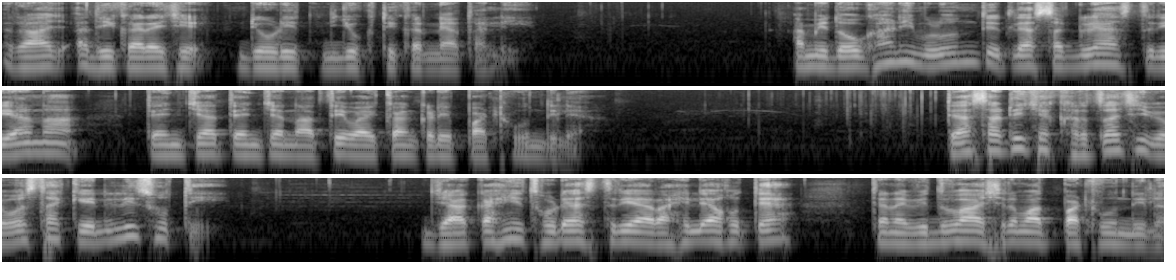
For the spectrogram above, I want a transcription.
राज अधिकाऱ्याची ड्युटीत नियुक्ती करण्यात आली. आम्ही दोघांनी मिळून तिथल्या सगळ्या स्त्रियांना त्यांच्या त्यांच्या नातेवाईकांकडे पाठवून दिल्या. त्यासाठीच्या खर्चाची व्यवस्था केलेलीच होती. ज्या काही थोड्या स्त्रिया राहिल्या होत्या त्यांना विधवा आश्रमात पाठवून दिलं.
